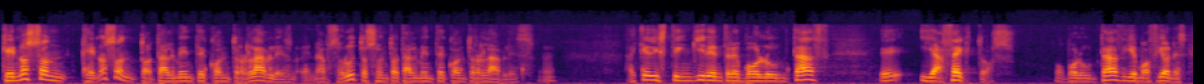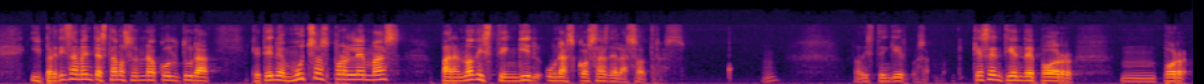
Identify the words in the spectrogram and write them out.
que no son, que no son totalmente controlables, en absoluto son totalmente controlables. ¿eh? Hay que distinguir entre voluntad ¿eh? y afectos, o voluntad y emociones. Y precisamente estamos en una cultura que tiene muchos problemas para no distinguir unas cosas de las otras. ¿Mm? No distinguir, ¿qué se entiende por, mm, por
